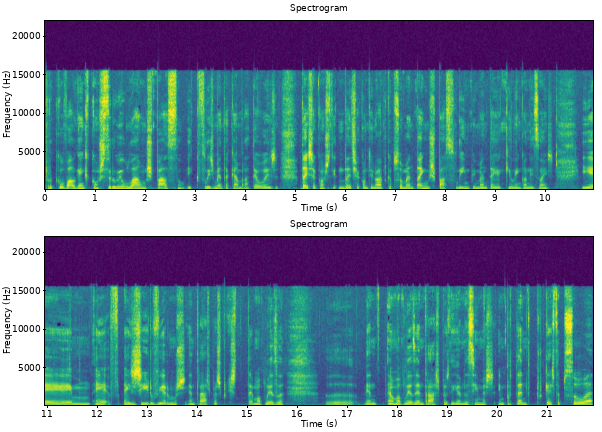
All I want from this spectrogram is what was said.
porque houve alguém que construiu lá um espaço e que felizmente a Câmara até hoje deixa, deixa continuar porque a pessoa mantém o espaço limpo e mantém aquilo em condições. E é, é, é giro vermos, entre aspas, porque isto tem uma beleza. Eh, é uma beleza entre aspas, digamos assim, mas importante porque esta pessoa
